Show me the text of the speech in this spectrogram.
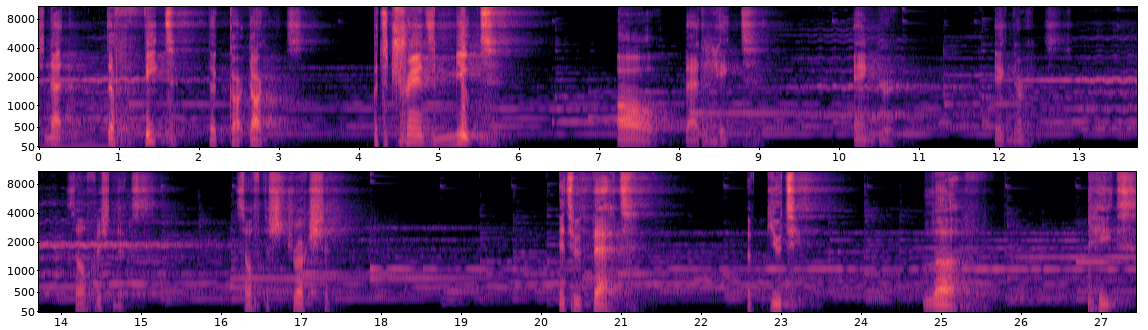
to not defeat the darkness, but to transmute all that hate, anger, ignorance, selfishness, self destruction into that of beauty, love, peace,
